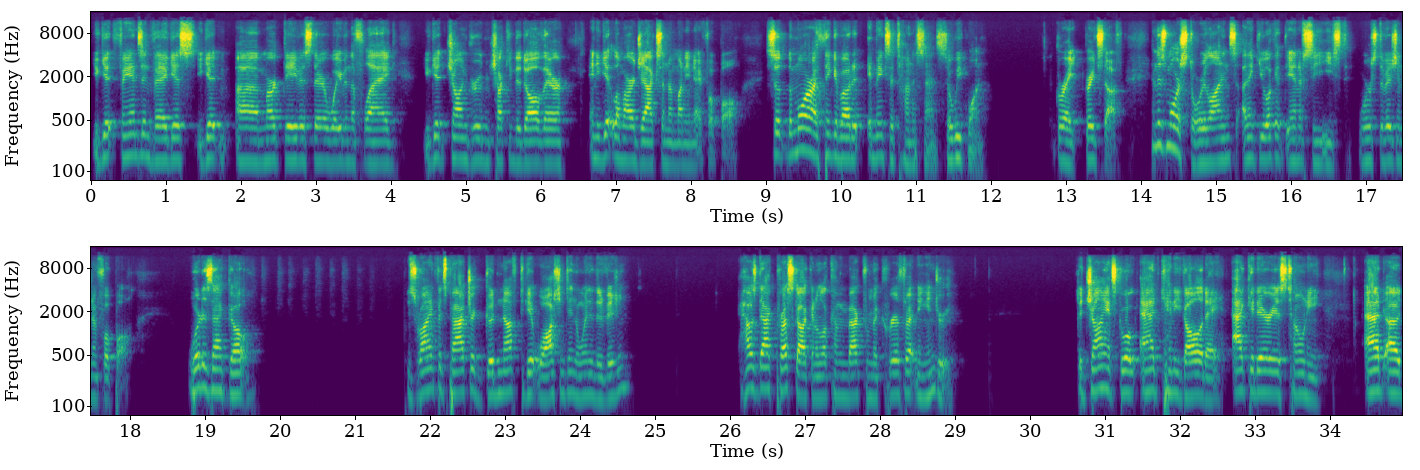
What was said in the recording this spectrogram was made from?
you get fans in Vegas, you get uh, Mark Davis there waving the flag, you get Jon Gruden, Chucky the Doll there, and you get Lamar Jackson on Monday Night Football. So the more I think about it, it makes a ton of sense. So week one, great, great stuff. And there's more storylines. I think you look at the NFC East, worst division in football. Where does that go? Is Ryan Fitzpatrick good enough to get Washington to win the division? How's Dak Prescott going to look coming back from a career threatening injury? The Giants go out, add Kenny Golladay, add Kadarius Toney, add uh,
